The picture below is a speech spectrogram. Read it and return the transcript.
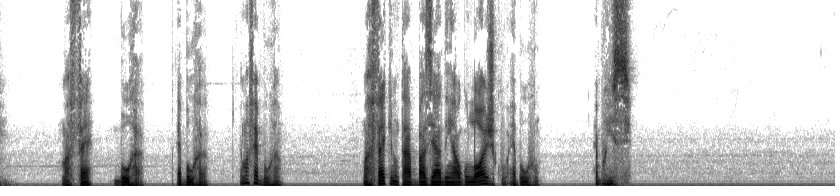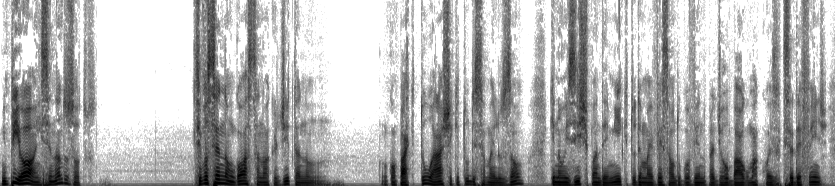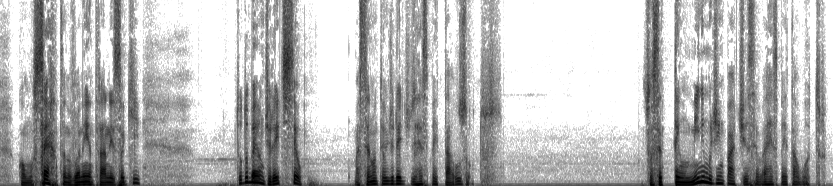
uma fé burra. É burra, é uma fé burra. Uma fé que não está baseada em algo lógico é burro, é burrice. E pior, ensinando os outros. Se você não gosta, não acredita, não, não compactua, acha que tudo isso é uma ilusão, que não existe pandemia, que tudo é uma invenção do governo para derrubar alguma coisa que você defende como certa, não vou nem entrar nisso aqui. Tudo bem, é um direito seu, mas você não tem o direito de respeitar os outros. Se você tem um mínimo de empatia, você vai respeitar o outro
